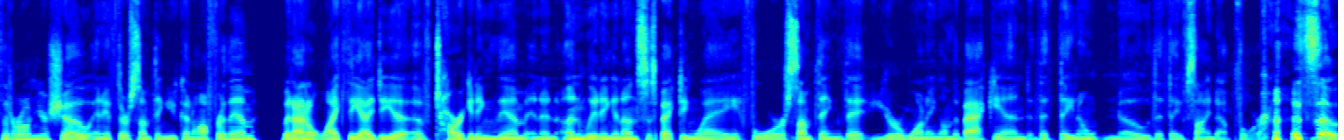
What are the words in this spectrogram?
that are on your show. And if there's something you can offer them, but I don't like the idea of targeting them in an unwitting and unsuspecting way for something that you're wanting on the back end that they don't know that they've signed up for. so,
